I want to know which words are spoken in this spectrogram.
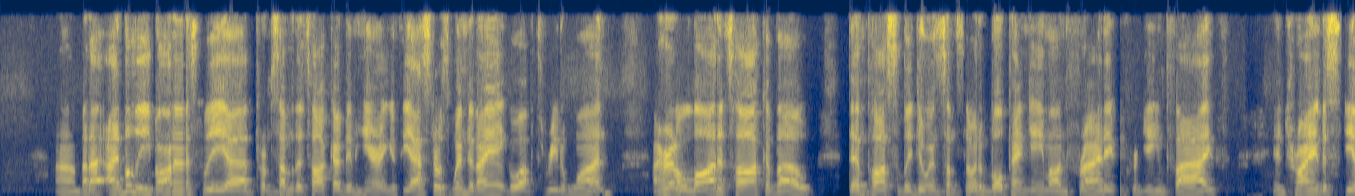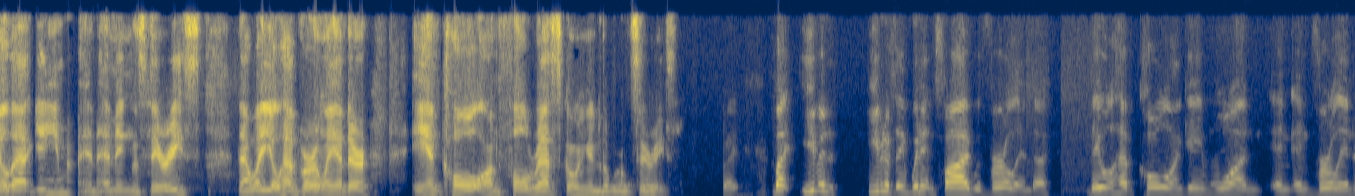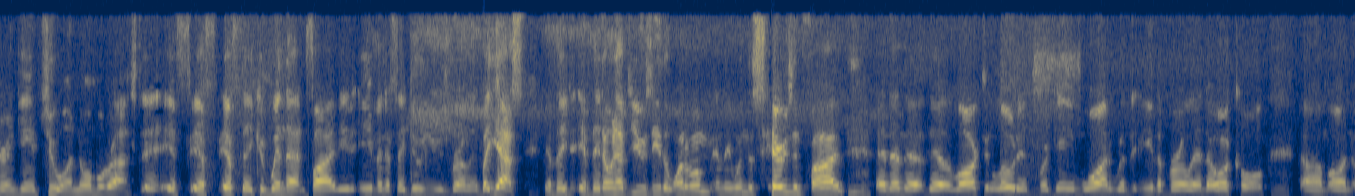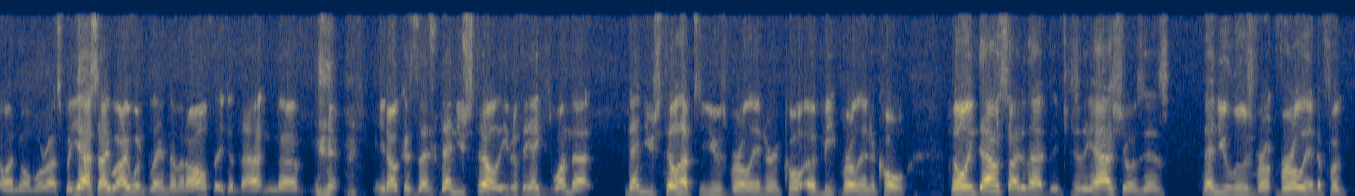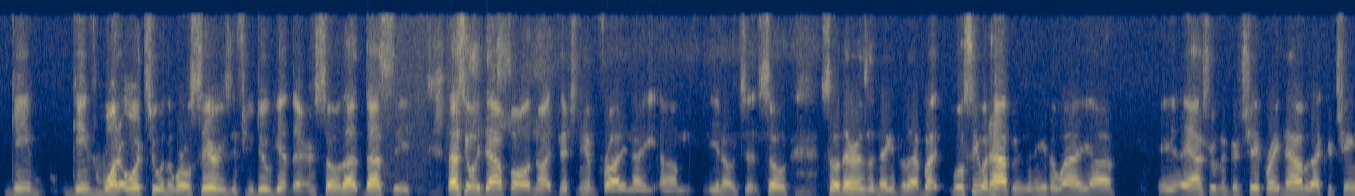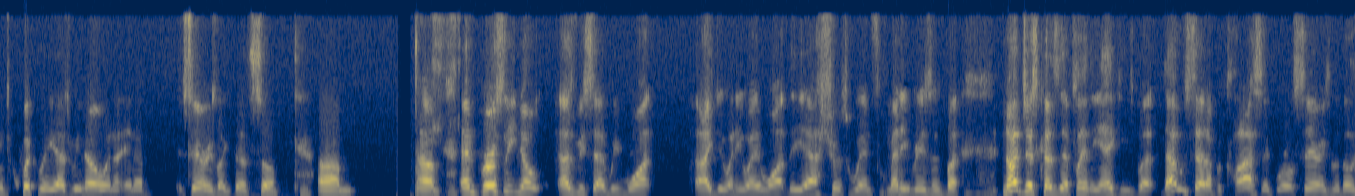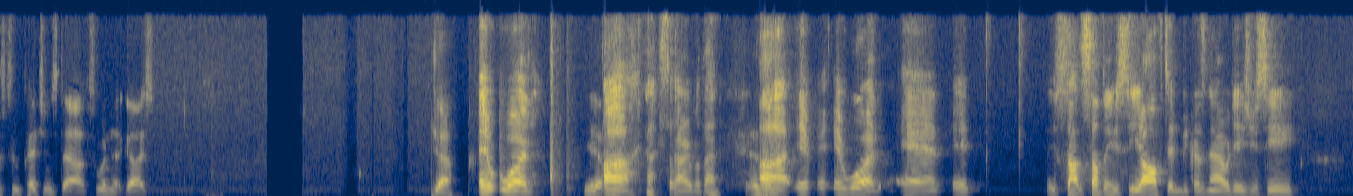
Um, but I, I, believe, honestly, uh, from some of the talk I've been hearing, if the Astros win tonight and go up three to one, I heard a lot of talk about them possibly doing some sort of bullpen game on Friday for Game Five and trying to steal that game and ending the series. That way, you'll have Verlander and Cole on full rest going into the World Series. Right, but even even if they win it in five with Verlander, they will have Cole on game one and, and Verlander in game two on normal rest. If if if they could win that in five, even if they do use Verlander. But yes, if they if they don't have to use either one of them and they win the series in five, and then they're, they're locked and loaded for game one with either Verlander or Cole um, on on normal rest. But yes, I, I wouldn't blame them at all if they did that. And uh, you know, because then then you still even if the Yankees won that, then you still have to use Verlander and Cole, uh, beat Verlander and Cole. The only downside of that to the Astros is then you lose Ver- Verlander for game games one or two in the World Series if you do get there. So that that's the that's the only downfall of not pitching him Friday night. Um, you know, to, so so there is a negative to that. But we'll see what happens. And either way, uh, the Astros are in good shape right now, but that could change quickly, as we know in a, in a series like this. So, um, um, and personally, you know, as we said, we want I do anyway, want the Astros win for many reasons, but not just because they're playing the Yankees, but that would set up a classic World Series with those two pitching staffs, wouldn't it, guys? Jeff. It would. Yeah. Uh, sorry about that. Uh, it, it would, and it it's not something you see often because nowadays you see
